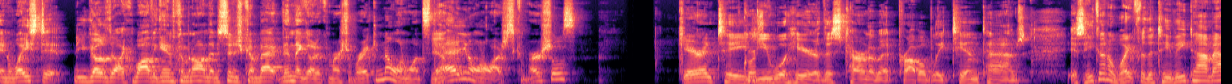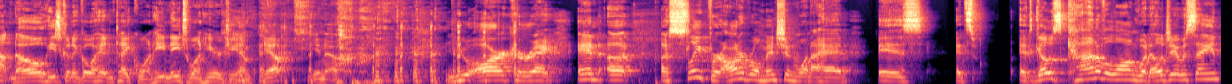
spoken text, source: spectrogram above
and waste it. You go to like while the game's coming on, then as soon as you come back, then they go to commercial break, and no one wants Yep. that. You don't want to watch the commercials. Guarantee course. you will hear this tournament probably 10 times. Is he going to wait for the TV timeout? No, he's going to go ahead and take one. He needs one here, Jim. Yep. you know. you are correct. And uh, a sleeper honorable mention one I had is it's it goes kind of along what LJ was saying,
